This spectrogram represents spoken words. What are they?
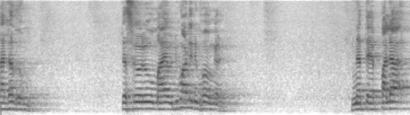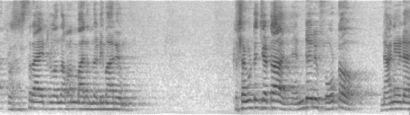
നല്ലതും രസകരവുമായ ഒരുപാട് അനുഭവങ്ങൾ ഇന്നത്തെ പല പ്രശസ്തരായിട്ടുള്ള നടന്മാരും നടിമാരും കൃഷ്ണൻകുട്ടി ചേട്ടാ എന്റെ ഒരു ഫോട്ടോ നാനിയുടെ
